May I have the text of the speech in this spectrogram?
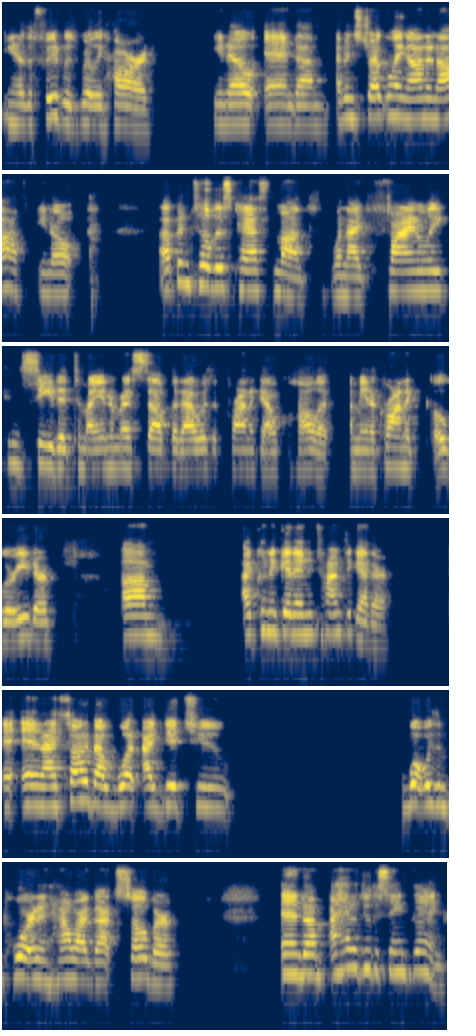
you know, the food was really hard, you know, and um, I've been struggling on and off, you know up until this past month when I finally conceded to my innermost self that I was a chronic alcoholic, I mean, a chronic overeater, um, I couldn't get any time together. And, I thought about what I did to what was important and how I got sober. And um, I had to do the same thing.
